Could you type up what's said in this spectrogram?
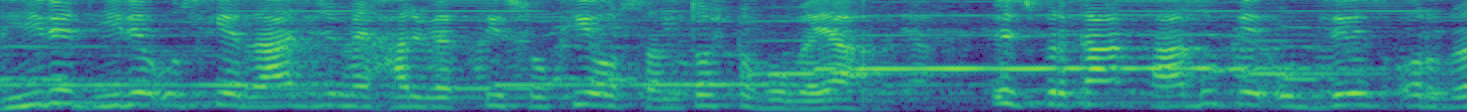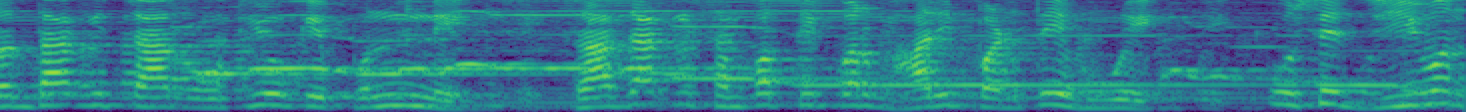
धीरे धीरे उसके राज्य में हर व्यक्ति सुखी और संतुष्ट हो गया। इस प्रकार साधु के उपदेश और वृद्धा की चार रोटियों के पुण्य ने राजा की संपत्ति पर भारी पड़ते हुए उसे जीवन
